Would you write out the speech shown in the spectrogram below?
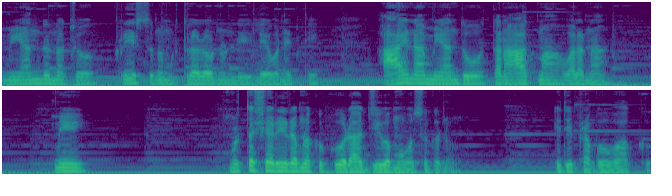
మీ అందున్నచో క్రీస్తును మృతులలో నుండి లేవనెత్తి ఆయన మీ అందు తన ఆత్మ వలన మీ మృత శరీరములకు కూడా జీవము వసుగును. ఇది ప్రభువాక్కు.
